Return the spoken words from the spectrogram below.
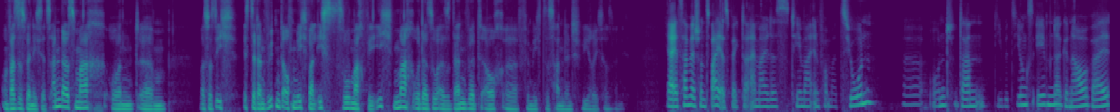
Und was ist, wenn ich es jetzt anders mache? Und ähm, was weiß ich, ist er dann wütend auf mich, weil ich es so mache, wie ich mache oder so? Also dann wird auch äh, für mich das Handeln schwierig. Also ja, jetzt haben wir schon zwei Aspekte. Einmal das Thema Information äh, und dann die Beziehungsebene, genau, weil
